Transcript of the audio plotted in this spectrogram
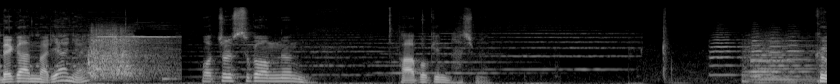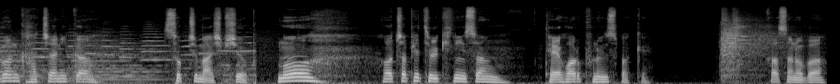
내가 한 말이 아니야. 어쩔 수가 없는 바보긴 하지만 그건 가짜니까 속지 마십시오. 뭐 어차피 들킨 이상 대화로 푸는 수밖에. 카사노바,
